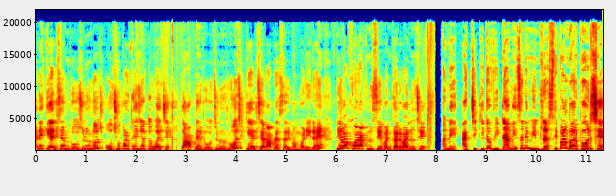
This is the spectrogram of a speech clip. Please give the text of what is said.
અને કેલ્શિયમ રોજનું રોજ ઓછું પણ થઈ જતું હોય છે. તો આપણે રોજનું રોજ કેલ્શિયમ આપણા શરીરમાં મળી રહે તેવા ખોરાકનું સેવન કરવાનું છે. અને આ ચીકી તો વિટામિન્સ અને મિનરલ્સથી પણ ભરપૂર છે.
